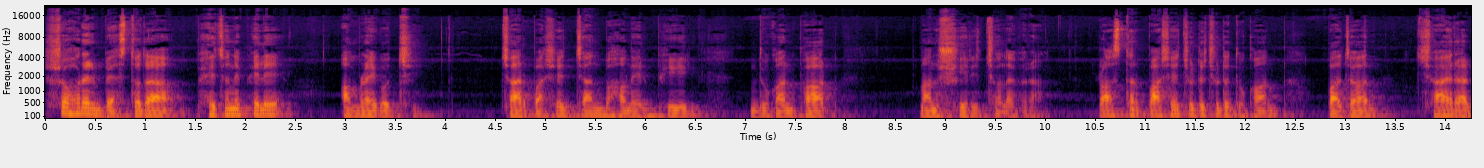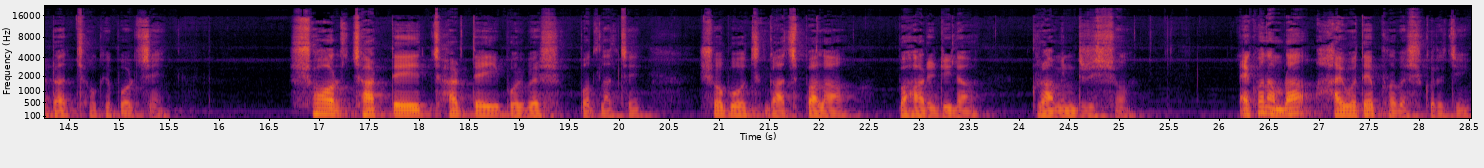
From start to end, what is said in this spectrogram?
শহরের ব্যস্ততা পেছনে ফেলে আমরা এগোচ্ছি। চারপাশে যানবাহনের ভিড়, দোকানপাট, মানুষের চলাফেরা। রাস্তার পাশে ছোট ছোট দোকান, বাজার চায়ের আড্ডা চোখে পড়ছে। শহর ছাড়তে ছাড়তেই পরিবেশ বদলাচ্ছে। সবুজ গাছপালা, পাহাড়ি ডিলা গ্রামীণ দৃশ্য। এখন আমরা হাইওয়েতে প্রবেশ করেছি।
